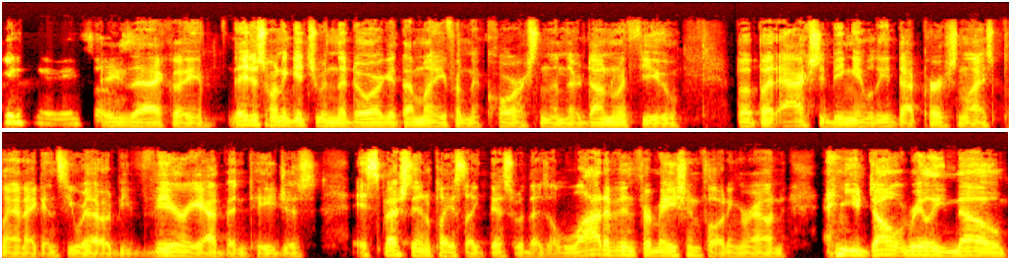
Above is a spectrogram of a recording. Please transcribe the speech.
you know I mean? so, exactly. They just want to get you in the door, get that money from the course, and then they're done with you. But but actually being able to get that personalized plan, I can see where that would be very advantageous, especially in a place like this where there's a lot of information floating around and you don't really know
